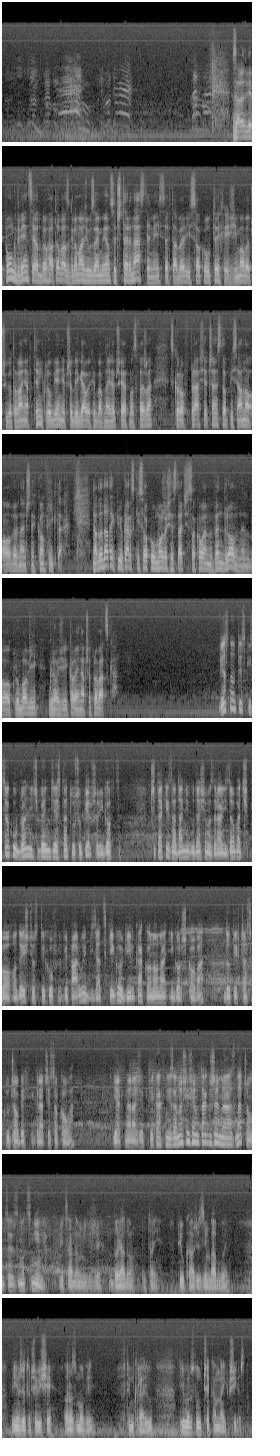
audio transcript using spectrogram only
Zaledwie punkt więcej od Bełchatowa zgromadził zajmujący 14 miejsce w tabeli Sokół Tychy. Zimowe przygotowania w tym klubie nie przebiegały chyba w najlepszej atmosferze, skoro w prasie często pisano o wewnętrznych konfliktach. Na dodatek piłkarski Sokół może się stać Sokołem wędrownym, bo klubowi grozi kolejna przeprowadzka. Wiosną Tyski Sokół bronić będzie statusu pierwszoligowca. Czy takie zadanie uda się zrealizować po odejściu z Tychów Wyparły, Bizackiego, Wilka, Konona i Gorszkowa, dotychczas kluczowych graczy Sokoła? Jak na razie w Tychach nie zanosi się także na znaczące wzmocnienia. Obiecano mi, że dojadą tutaj piłkarze z Zimbabwe. Wiem, że toczyły się rozmowy w tym kraju i po prostu czekam na ich przyjazd.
